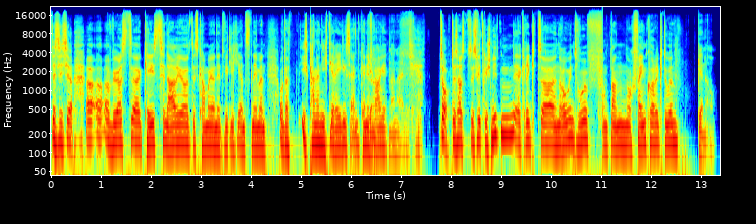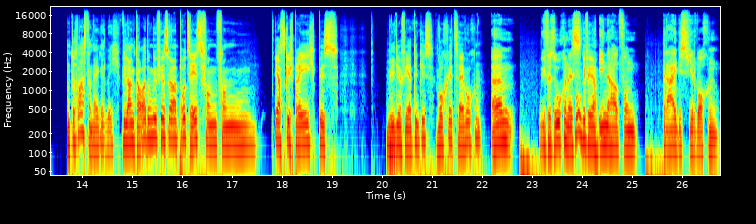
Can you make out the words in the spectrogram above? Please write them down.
Das ist ja ein Worst-Case-Szenario, das kann man ja nicht wirklich ernst nehmen. Oder es kann ja nicht die Regel sein, keine genau. Frage. Nein, nein. So, das heißt, es wird geschnitten, er kriegt äh, einen Rohentwurf und dann noch Feinkorrekturen. Genau. Und das war's dann eigentlich. Wie lange dauert ungefähr so ein Prozess von, von Erstgespräch bis Video fertig ist? Woche, zwei Wochen? Ähm, wir versuchen es Ungefähr. innerhalb von drei bis vier Wochen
